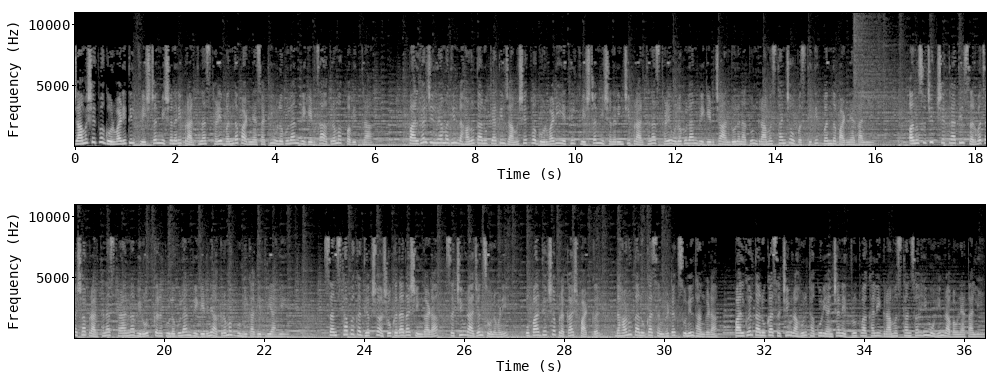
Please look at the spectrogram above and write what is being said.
जामशेद व गोरवाडीतील Christian missionary प्रार्थना स्थळे बंद पाडण्यासाठी उलगुलान ब्रिगेडचा आक्रमक पवित्रा. पालघर जिल्ह्यामधील डहाणू तालुक्यातील जामशेत व गोरवाडी येथील ख्रिश्चन मिशनरींची प्रार्थना स्थळे उलगुलान ब्रिगेडच्या आंदोलनातून ग्रामस्थांच्या उपस्थितीत बंद पाडण्यात आली. अनुसूचित क्षेत्रातील सर्वच अशा प्रार्थना स्थळांना विरोध करत उलगुलान ब्रिगेडने आक्रमक भूमिका घेतली आहे. संस्थापक अध्यक्ष अशोकदादा शिंगाडा सचिव राजन सोनवणे उपाध्यक्ष प्रकाश पाटकर डहाणू तालुका संघटक सुनील धांगडा पालघर तालुका सचिव राहुल ठाकूर यांच्या नेतृत्वाखाली ग्रामस्थांसह ही मोहीम राबवण्यात आली.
